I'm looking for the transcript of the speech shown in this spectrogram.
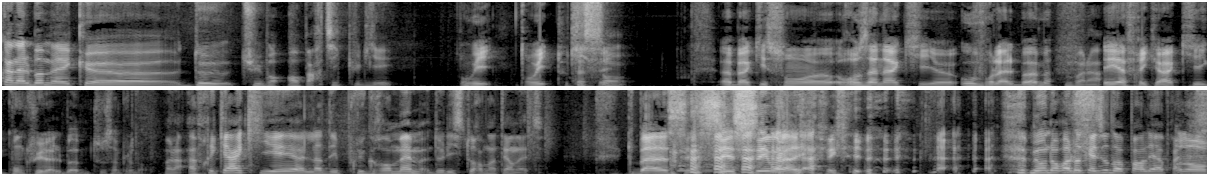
Donc un album avec euh, deux tubes en particulier. Oui, oui, tout qui à fait. Sont, euh, bah, qui sont euh, Rosanna qui ouvre l'album voilà, et Africa qui conclut l'album, tout simplement. voilà. Africa qui est l'un des plus grands mèmes de l'histoire d'Internet. Bah, c'est- voilà, effectivement. Mais on aura l'occasion d'en parler après. On aura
